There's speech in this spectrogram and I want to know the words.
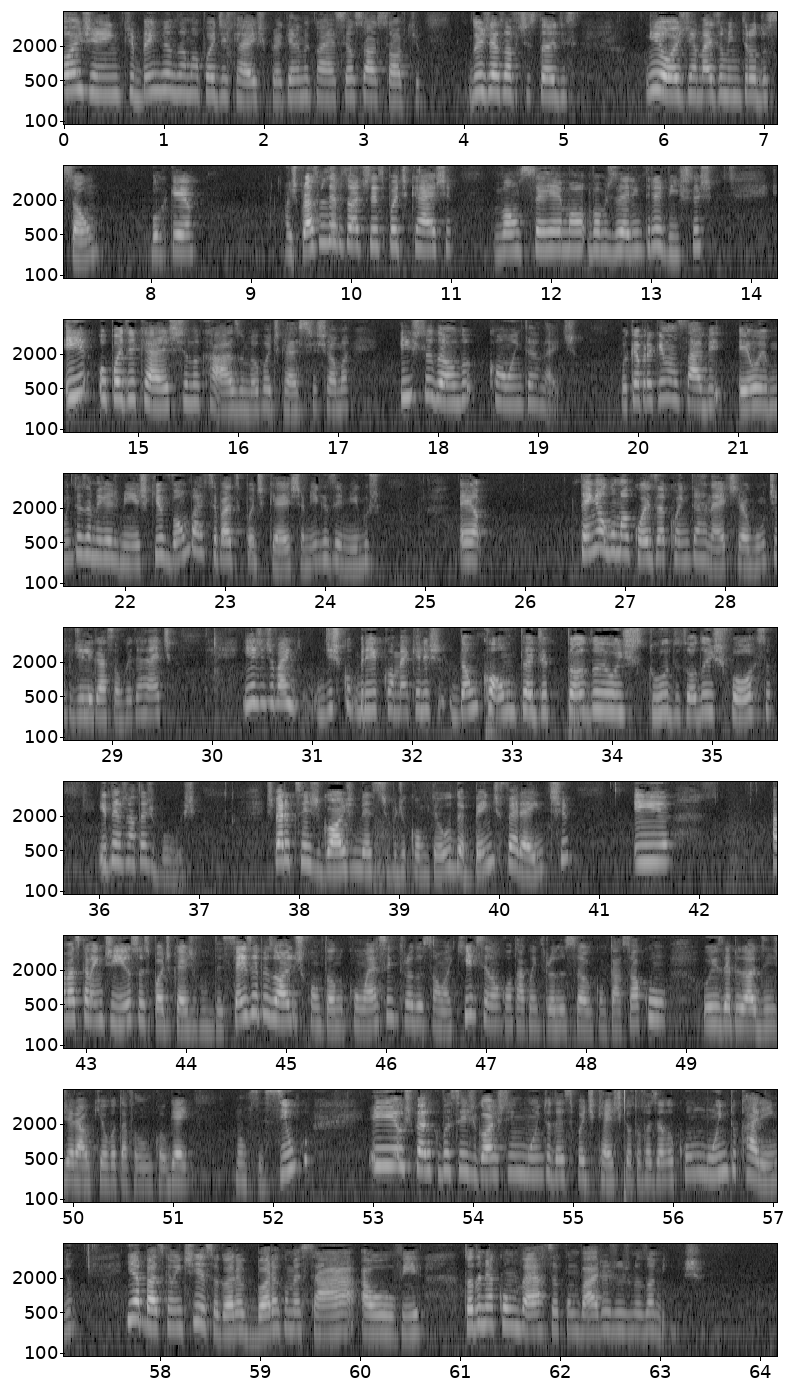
Oi, gente, bem-vindos ao meu podcast. Para quem não me conhece, eu sou a Soft do G Soft Studies e hoje é mais uma introdução, porque os próximos episódios desse podcast vão ser, vamos dizer, entrevistas e o podcast, no caso, meu podcast se chama Estudando com a Internet. Porque, para quem não sabe, eu e muitas amigas minhas que vão participar desse podcast, amigas e amigos, é, tem alguma coisa com a internet, algum tipo de ligação com a internet. E a gente vai descobrir como é que eles dão conta de todo o estudo, todo o esforço e das notas boas. Espero que vocês gostem desse tipo de conteúdo, é bem diferente. E é basicamente isso. Esse podcast vão ter seis episódios contando com essa introdução aqui. Se não contar com a introdução e contar só com os episódios em geral que eu vou estar falando com alguém, vão ser cinco. E eu espero que vocês gostem muito desse podcast que eu tô fazendo com muito carinho. E é basicamente isso. Agora, bora começar a ouvir toda a minha conversa com vários dos meus amigos.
